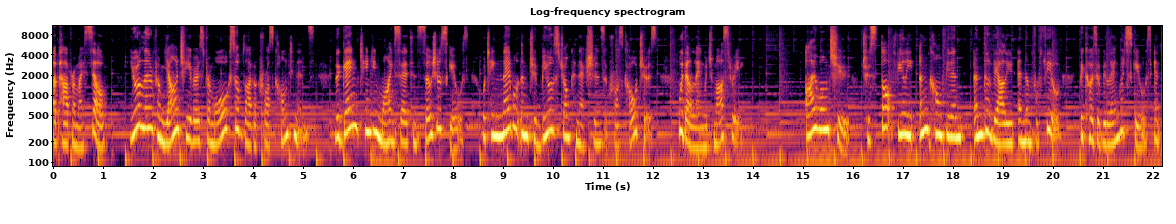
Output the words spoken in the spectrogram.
Apart from myself, you'll learn from young achievers from all walks of life across continents the game changing mindsets and social skills which enable them to build strong connections across cultures without language mastery. I want you to stop feeling unconfident, undervalued, and unfulfilled because of your language skills and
